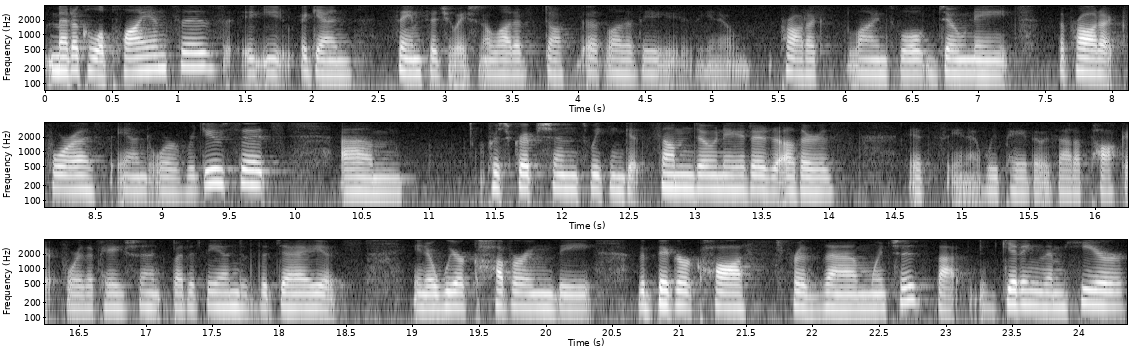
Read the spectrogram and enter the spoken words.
medical appliances. it- you, again, same situation. A lot of doc, a lot of the you know product lines will donate the product for us and or reduce it. Um, prescriptions, we can get some donated, others, it's, you know, we pay those out of pocket for the patient. But at the end of the day, it's, you know, we're covering the, the bigger costs for them, which is that getting them here,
